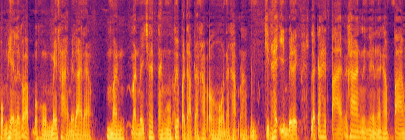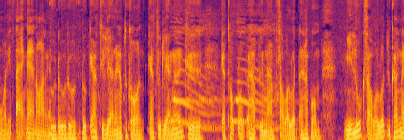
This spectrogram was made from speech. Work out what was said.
ผมเห็นแล้วก็แบบโอ้โหไม่ถ่ายไม่ได้แล้วมันมันไม่ใช่แตงโมเพื่อประดับนะครับ โอ้โหนะครับนะครับมันกินให้อิ่มไปเลย แล้วก็ให้ตายไปข้างหนึ่งเลยนะครับปลาหัวนี่แตกแน่นอน ดูดูดูดูแก้วสีเหลืองนะครับทุกคน แก้วสีเหลืองนั่นคือ กระทบลบนะครับ หรือน้ำเสาวรสนะครับ ผม มีลูกเสาวรสอยู่ข้างใน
